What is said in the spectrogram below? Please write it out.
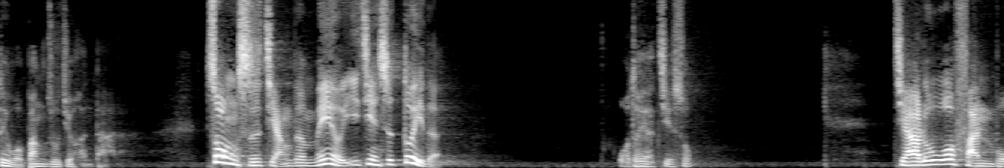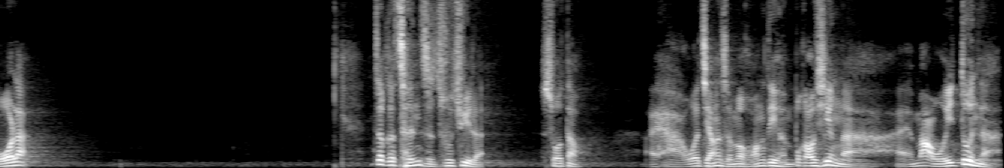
对我帮助就很大了；纵使讲的没有一件是对的，我都要接受。假如我反驳了，这个臣子出去了，说道：“哎呀，我讲什么，皇帝很不高兴啊，哎，骂我一顿呐。”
